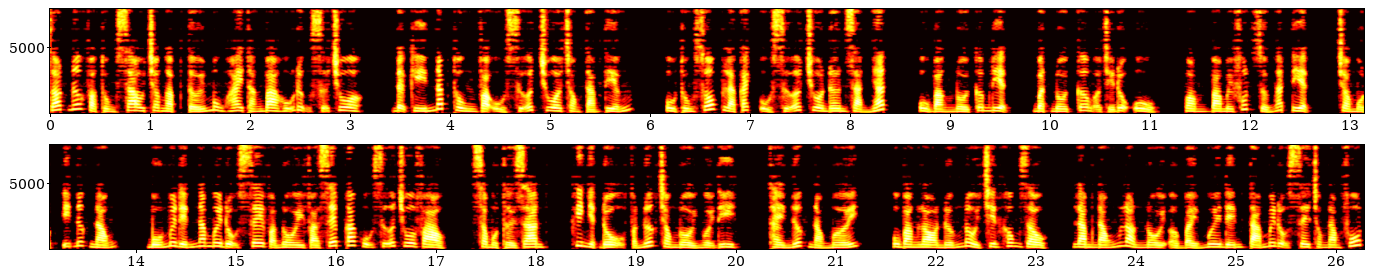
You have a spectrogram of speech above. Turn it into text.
rót nước vào thùng sau cho ngập tới mùng 2 tháng 3 hũ đựng sữa chua, đậy kín nắp thùng và ủ sữa chua trong 8 tiếng. Ủ thùng xốp là cách ủ sữa chua đơn giản nhất, ủ bằng nồi cơm điện, bật nồi cơm ở chế độ ủ, vòng 30 phút rồi ngắt điện, cho một ít nước nóng, 40 đến 50 độ C vào nồi và xếp các hũ sữa chua vào. Sau một thời gian, khi nhiệt độ và nước trong nồi nguội đi, thay nước nóng mới, ủ bằng lò nướng nồi trên không dầu, làm nóng lò nồi ở 70 đến 80 độ C trong 5 phút,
